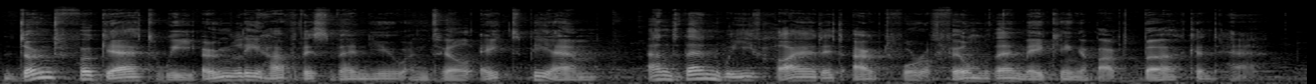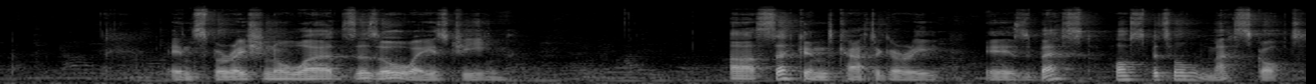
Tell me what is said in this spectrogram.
Don't forget we only have this venue until 8 pm, and then we've hired it out for a film they're making about Burke and Hare. Inspirational words as always, Jean. Our second category is Best Hospital Mascot.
